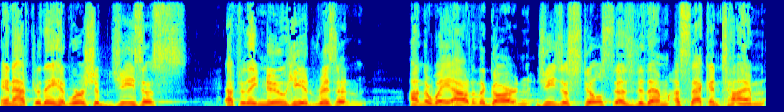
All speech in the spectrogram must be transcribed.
And after they had worshiped Jesus, after they knew he had risen, on their way out of the garden, Jesus still says to them a second time,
